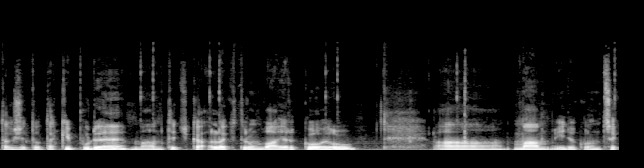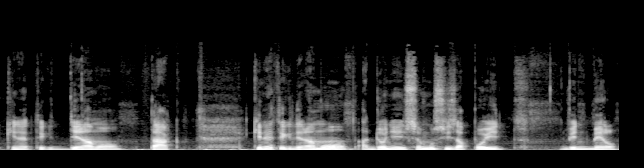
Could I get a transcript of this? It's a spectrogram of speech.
takže to taky půjde. Mám teďka Electrum Wire Coil a mám i dokonce Kinetic Dynamo. Tak, Kinetic Dynamo a do něj se musí zapojit windmill.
